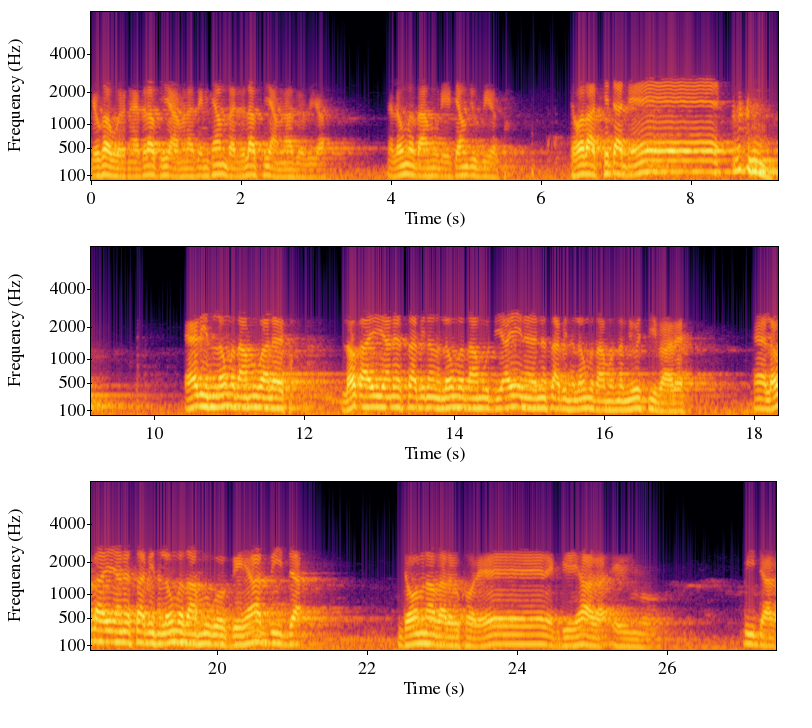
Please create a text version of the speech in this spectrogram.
ဒုက္ခဝေဒနာဘယ်တော့ဖြစ်ရမလားသိချမ်းသာဘယ်တော့ဖြစ်ရမလားဆိုပြီးတော့နှလုံးမသားမှုတွေအကြောင်းပြုပြီးတော့ဒေါသဖြစ်တတ်တယ် အဲဒီနှလုံးမသားမှုကလည်းလောကကြီးရနဲ့စပ်ပြီးတော့နှလုံးမသားမှုတရားရည်နဲ့စပ်ပြီးနှလုံးမသားမှုနှမျိုးရှိပါတယ်အဲလောကကြီးရနဲ့စပ်ပြီးနှလုံးမသားမှုကိုဂေဟပိတဒေါမနတာလို့ခေါ်တယ်တဲ့ဂေဟကအိမ်ကိုပိတာက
